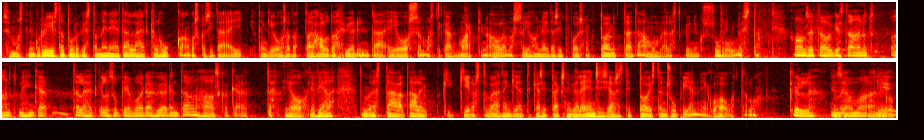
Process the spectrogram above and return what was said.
semmoista niin riistaturkista menee tällä hetkellä hukkaan, koska sitä ei jotenkin osata tai haluta hyödyntää, ei ole semmoista ikään kuin markkinaa olemassa, johon niitä sitten voisi niin toimittaa, ja tämä on mun mielestä kyllä niin surullista. On se, että oikeastaan ainut, ainut mihinkä tällä hetkellä supia voidaan hyödyntää, on haaskakäyttö. Joo, ja vielä tämä, tämä oli kiinnostava jotenkin, että käsittääkseni vielä ensisijaisesti toisten supien niin kuin houkuttelu. Kyllä, nimenomaan. Se, eli, niin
